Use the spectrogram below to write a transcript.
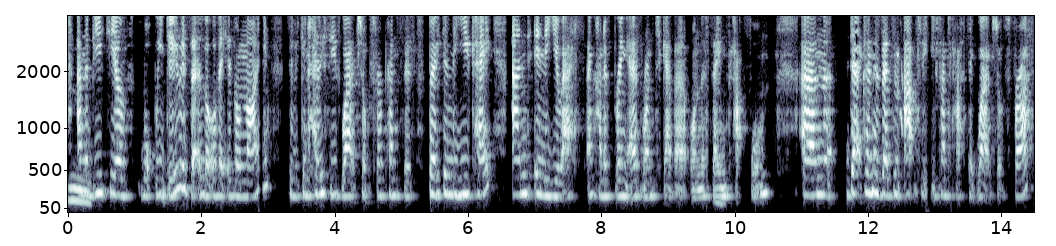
Mm. And the beauty of what we do is that a lot of it is online. So we can host these workshops for apprentices both in the UK and in the US and kind of bring everyone together on the same platform. Um, Declan has led some absolutely fantastic workshops for us.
